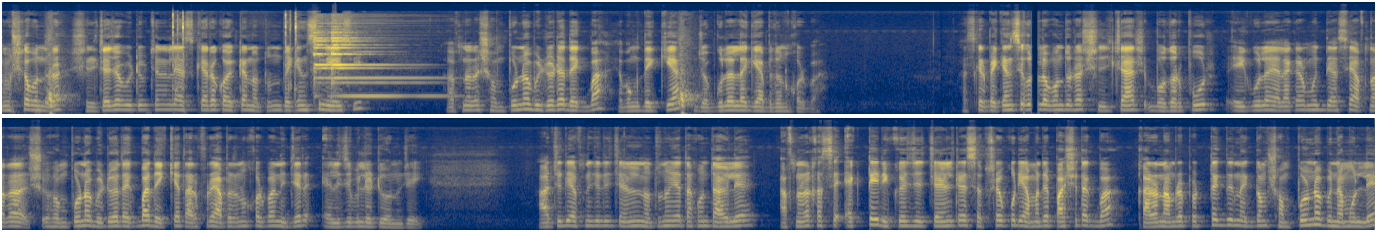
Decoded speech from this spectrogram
নমস্কার বন্ধুরা, শিলচা জব ইউটিউব চ্যানেলে আজকে আরও কয়েকটা নতুন ভ্যাকেন্সি নিয়েছি আপনারা সম্পূর্ণ ভিডিওটা দেখবা এবং দেখিয়া জবগুলো লাগিয়ে আবেদন করবা। আজকের ভ্যাকেন্সিগুলো বন্ধুরা, শিলচার, বদরপুর, এইগুলো এলাকার মধ্যে আছে। আপনারা সম্পূর্ণ ভিডিও দেখবা, দেখিয়া তারপরে আবেদন করবা নিজের এলিজিবিলিটি অনুযায়ী। আর যদি আপনি যদি চ্যানেল নতুন হইয়া থাকুন, তাহলে আপনার কাছে একটাই রিকোয়েস্ট যে চ্যানেলটা সাবস্ক্রাইব করি, আমাদের পাশে থাকবা। কারণ আমরা প্রত্যেক দিন একদম সম্পূর্ণ বিনামূল্যে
